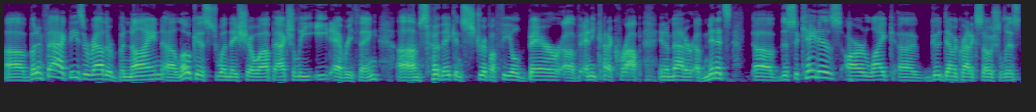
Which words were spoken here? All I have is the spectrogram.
uh, but in fact these are rather benign. Uh, locusts, when they show up, actually eat everything, um, so they can strip a field bare of any kind of crop in a matter of minutes. Uh, the cicadas are like good democratic socialist.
